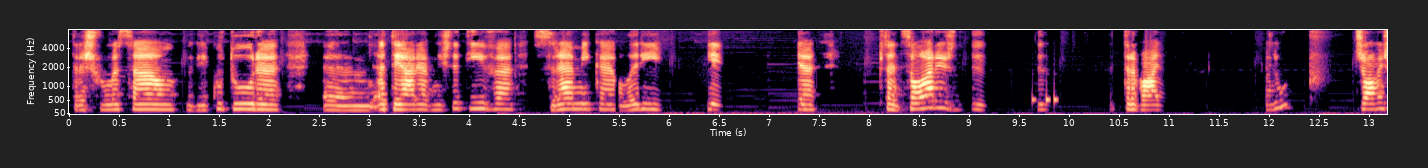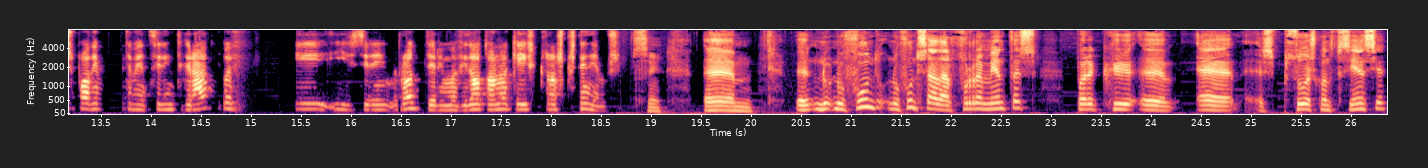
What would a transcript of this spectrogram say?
transformação, agricultura, até a área administrativa, cerâmica, olaria. Portanto, são áreas de trabalho, jovens podem perfeitamente ser integrados e, e, serem, pronto, terem uma vida autónoma, que é isto que nós pretendemos. Sim. Um, eh, no, no, fundo, no fundo está a dar ferramentas para que uh, as pessoas com deficiência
